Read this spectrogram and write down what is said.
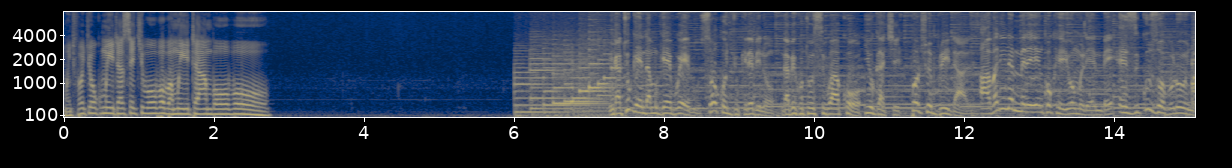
mu kifo ky'okumuyita Sekiboobo bamuyita mboobo. Nga tugenda mu gebweru sooka ojjukire bino nga bikutuusibwako ugachik potry breeders. Abalina emmere y'enkoko ey'omulembe ezikuza obulungi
